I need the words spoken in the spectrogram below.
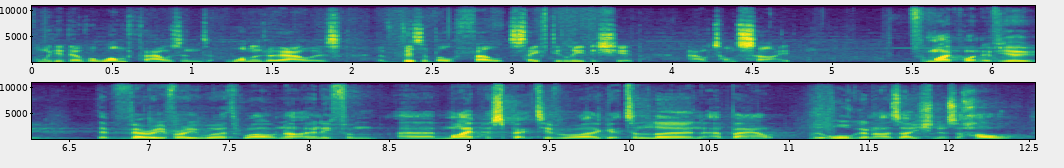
and we did over 1,100 hours of visible felt safety leadership out on site. From my point of view, they're very, very worthwhile, not only from uh, my perspective, where I get to learn about the organisation as a whole,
